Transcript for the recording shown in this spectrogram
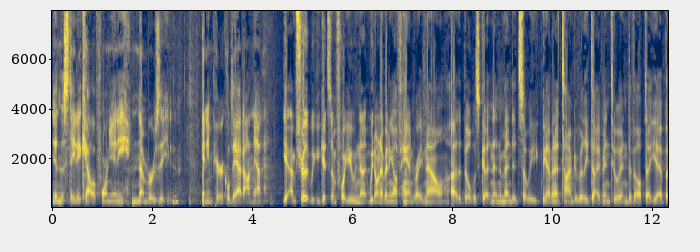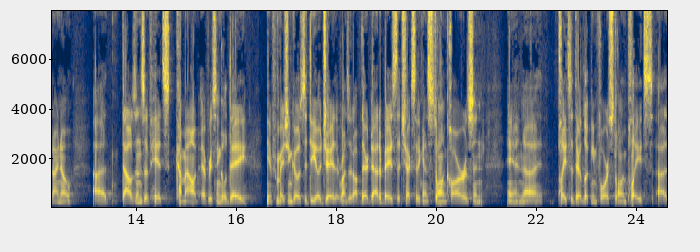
In the state of California, any numbers, that you- any empirical data on that? Yeah, I'm sure that we could get some for you. Not, we don't have any offhand right now. Uh, the bill was gotten and amended, so we, we haven't had time to really dive into it and develop that yet. But I know uh, thousands of hits come out every single day. The information goes to DOJ that runs it off their database that checks it against stolen cars and, and uh, plates that they're looking for, stolen plates. Uh,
